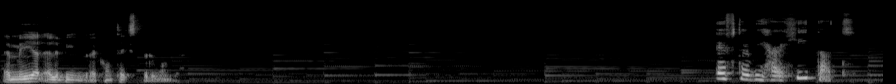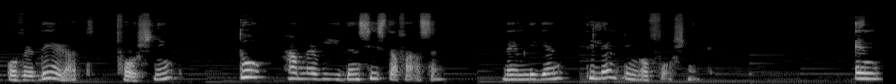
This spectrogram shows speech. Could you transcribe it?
är mer eller mindre kontextberoende. Efter vi har hittat och värderat forskning, då hamnar vi i den sista fasen, nämligen tillämpning av forskning. En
